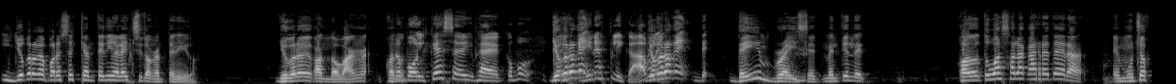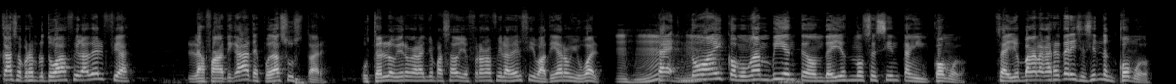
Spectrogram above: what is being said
Y yo creo que por eso es que han tenido el éxito que han tenido. Yo creo que cuando van. a- Cuando, Pero ¿por qué se.? o sea, ¿cómo? yo creo es que. inexplicable. Yo creo que they, embrace it, ¿me entiendes? Cuando tú vas a la carretera, en muchos casos, por ejemplo, tú vas a Filadelfia, la fanaticada te puede asustar. Ustedes lo vieron el año pasado, ellos fueron a Filadelfia y batearon igual. O sea, no hay como un ambiente donde ellos no se sientan incómodos. O sea, ellos van a la carretera y se sienten cómodos.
